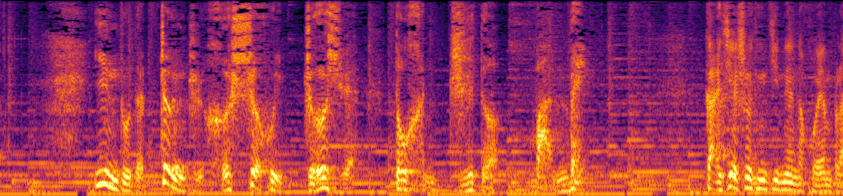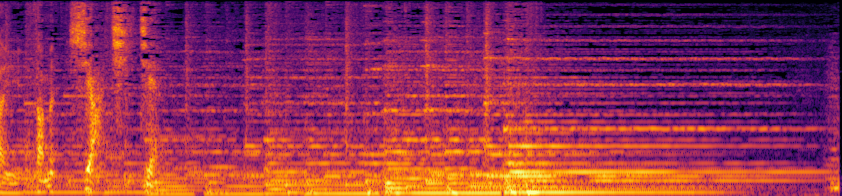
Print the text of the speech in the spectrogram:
印度的政治和社会哲学都很值得玩味。感谢收听今天的火焰不烂语，咱们下期见。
